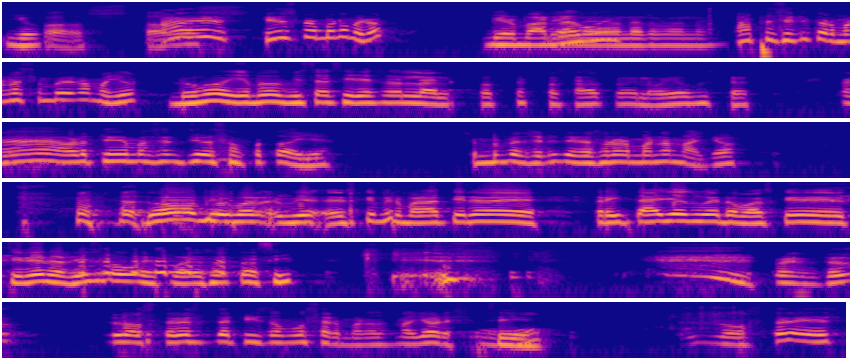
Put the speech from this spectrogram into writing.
Y yo, Pues todos Ah, ¿es- ¿tienes un hermano menor? mi hermana, güey. una hermana. Ah, pensé que tu hermana siempre era mayor. No, ya me volviste a decir eso en la- el podcast pasado, pero lo voy a buscar. Ah, ahora tiene más sentido esa foto de ella. Siempre pensé que tenías una hermana mayor. No, mi hermana- mi- es que mi hermana tiene 30 años, güey, nomás que tiene enanismo, güey, por eso está así. Bueno, entonces, los tres de aquí somos hermanos mayores. Sí. Los tres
